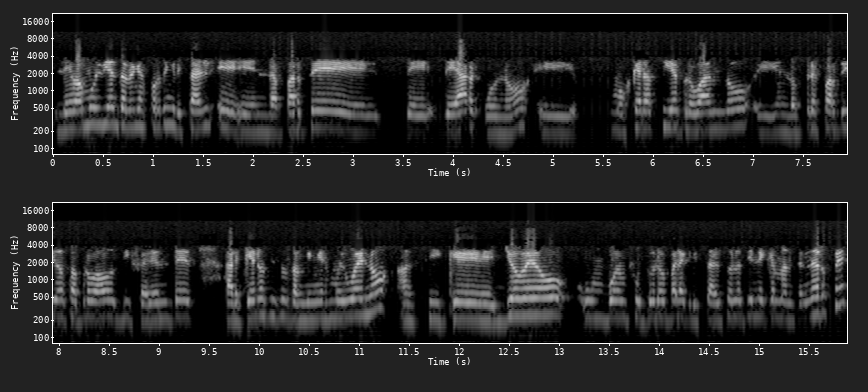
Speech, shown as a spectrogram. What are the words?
le va muy bien también a Sporting Cristal eh, en la parte de, de arco, ¿no? Eh, Mosquera sigue probando, y en los tres partidos ha probado diferentes arqueros y eso también es muy bueno, así que yo veo un buen futuro para Cristal, solo tiene que mantenerse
